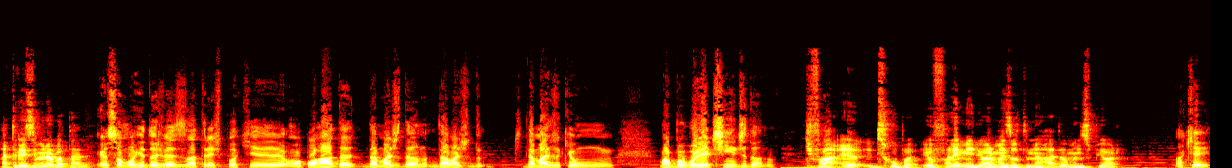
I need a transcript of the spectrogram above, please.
A 3 é a melhor batalha. Eu só morri duas vezes na 3 porque uma porrada dá mais dano, dá mais, do- dá mais do que um, uma borboletinha de dano. Te falar, é, desculpa, eu falei melhor, mas eu tô errado, é o menos pior. Ok,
